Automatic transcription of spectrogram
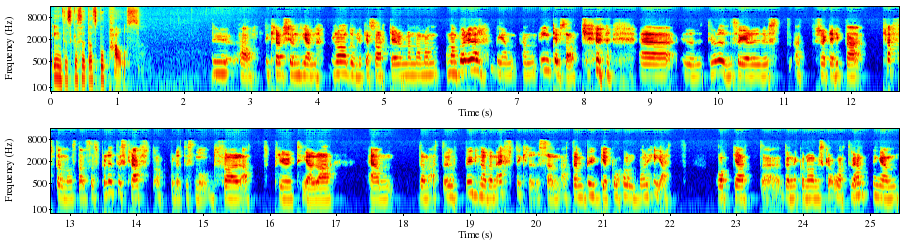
inte ska sättas på paus? Det, ja, det krävs ju en hel rad olika saker, men om man, om man börjar med en, en enkel sak eh, i teorin så är det just att försöka hitta kraften någonstans, alltså politisk kraft och politiskt mod för att prioritera än den, att uppbyggnaden efter krisen, att den bygger på hållbarhet och att eh, den ekonomiska återhämtningen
